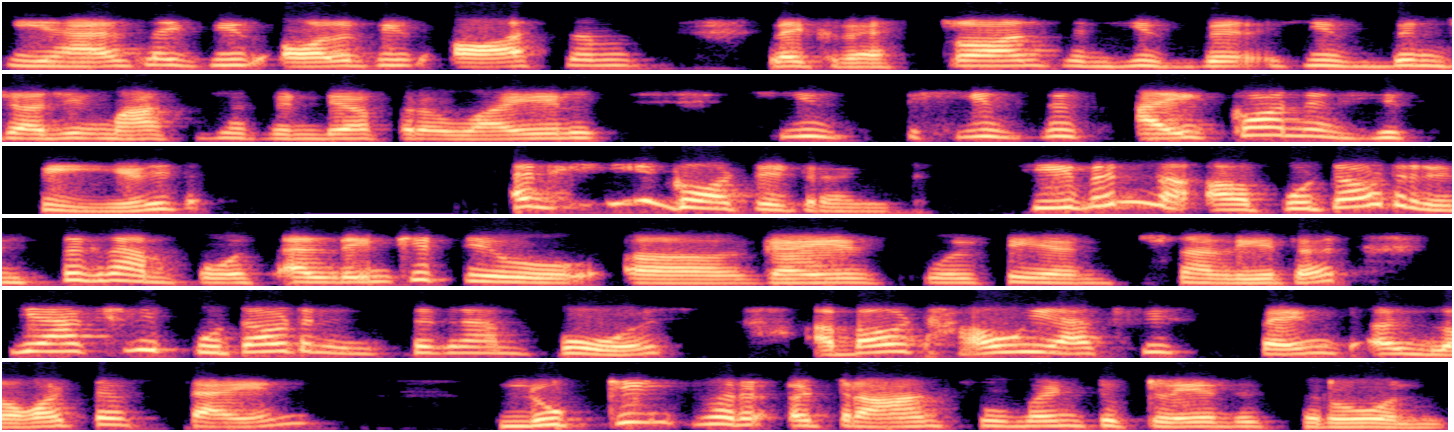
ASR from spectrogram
He has like these all of these awesome like restaurants, and he's been he's been judging MasterChef India for a while. He's he's this icon in his field, and he got it right. He even uh, put out an Instagram post. I'll link it to you uh, guys, Wolfie and Krishna later. He actually put out an Instagram post about how he actually spent a lot of time looking for a trans woman to play this role,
